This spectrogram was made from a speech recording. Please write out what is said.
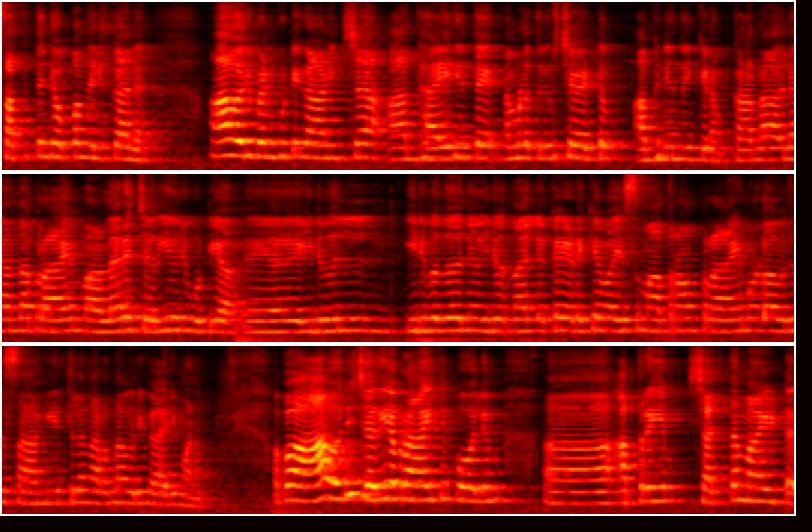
സത്യത്തിന്റെ ഒപ്പം നിൽക്കാൻ ആ ഒരു പെൺകുട്ടി കാണിച്ച ആ ധൈര്യത്തെ നമ്മൾ തീർച്ചയായിട്ടും അഭിനന്ദിക്കണം. കാരണം അതിനന്ന പ്രായം വളരെ ചെറിയൊരു കുട്ടിയാണ് ഇരുപതിൽ ഇരുപതിന് ഇരുപത്തിനാലിലൊക്കെ ഇടയ്ക്ക് വയസ്സ് മാത്രം പ്രായമുള്ള ഒരു സാഹചര്യത്തിൽ നടന്ന ഒരു കാര്യമാണ്. അപ്പോൾ ആ ഒരു ചെറിയ പ്രായത്തിൽ പോലും അത്രയും ശക്തമായിട്ട്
